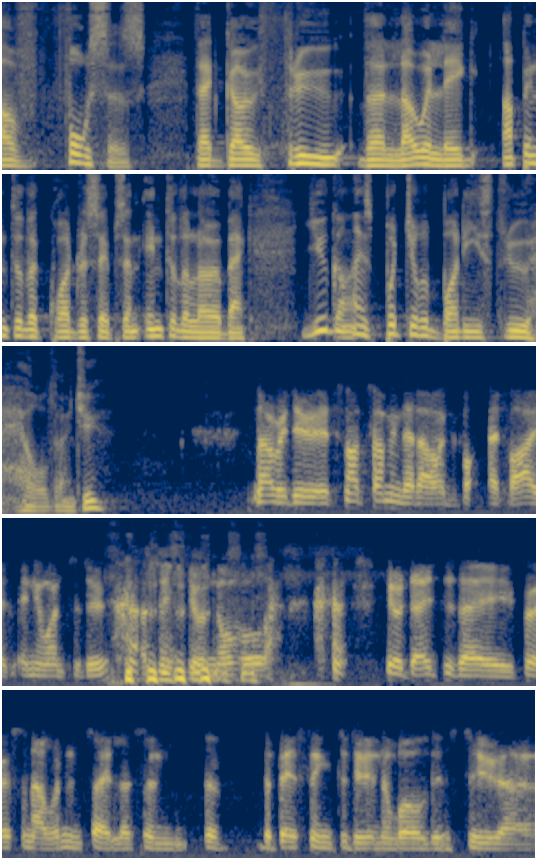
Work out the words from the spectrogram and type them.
of forces that go through the lower leg up into the quadriceps and into the lower back, you guys put your bodies through hell, don't you? No, we do. It's not something that I would advise anyone to do. I think your normal, your day-to-day person, I wouldn't say, listen, the the best thing to do in the world is to uh,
